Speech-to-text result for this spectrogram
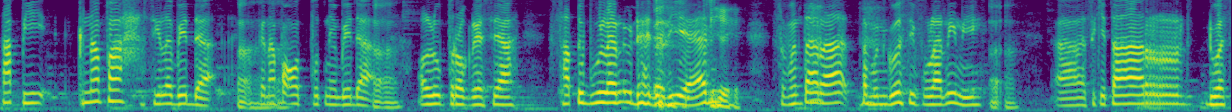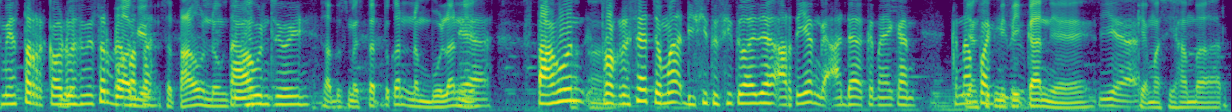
Tapi kenapa hasilnya beda? Heeh, kenapa outputnya beda? Heeh. Lu progresnya satu bulan udah jadian, Iya. sementara temen gue si Fulan ini Uh-uh. uh, sekitar dua semester. Kalau dua semester berapa? Gitu. ta- setahun dong cuy. Setahun cuy. Satu semester tuh kan enam bulan ya. Ya, setahun progresnya cuma di situ-situ aja. Artinya nggak ada kenaikan. Kenapa yang signifikan ya Iya. kayak masih hambar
